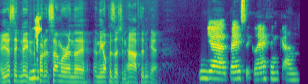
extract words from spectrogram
and you just needed to put it somewhere in the in the opposition half, didn't you? Yeah, basically, I think um,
